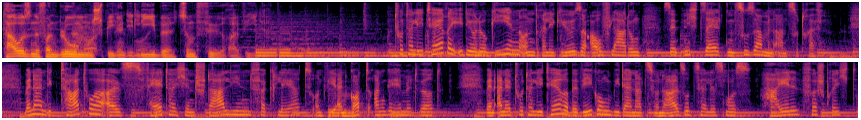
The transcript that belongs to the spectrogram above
Tausende von Blumen spiegeln die Liebe zum Führer wider. Totalitäre Ideologien und religiöse Aufladung sind nicht selten zusammen anzutreffen. Wenn ein Diktator als Väterchen Stalin verklärt und wie ein Gott angehimmelt wird, wenn eine totalitäre Bewegung wie der Nationalsozialismus Heil verspricht,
